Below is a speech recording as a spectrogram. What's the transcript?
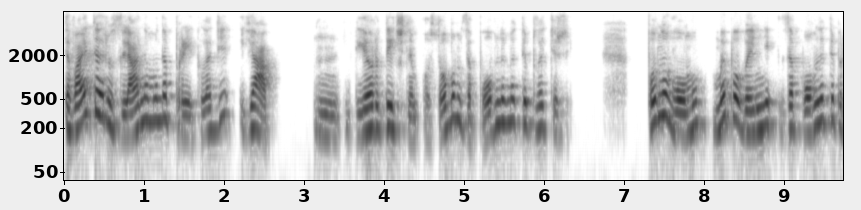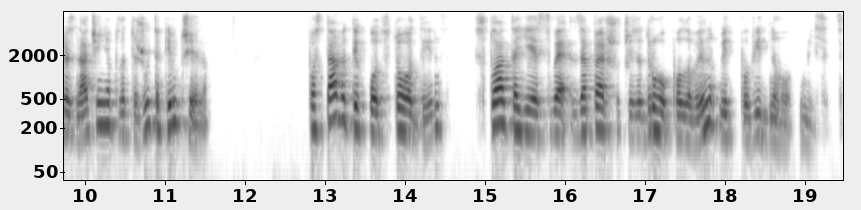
Давайте розглянемо на прикладі, як юридичним особам заповнювати платежі. По-новому ми повинні заповнити призначення платежу таким чином. Поставити код 101, сплата ЄСВ за першу чи за другу половину відповідного місяця.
